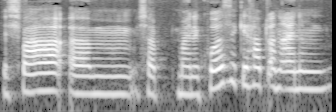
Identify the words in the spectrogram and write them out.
Ich war, ähm, ich habe meine Kurse gehabt an einem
